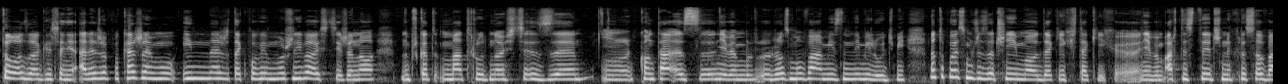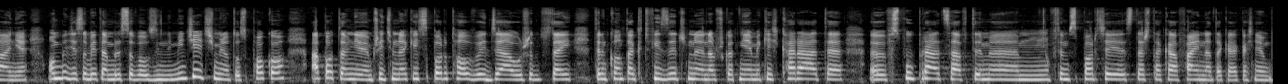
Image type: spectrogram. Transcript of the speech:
to było określenie, ale że pokaże mu inne, że tak powiem, możliwości, że no na przykład ma trudność z, mm, konta- z nie wiem, rozmowami z innymi ludźmi, no to powiedzmy, że zacznijmy od jakichś takich, e, nie wiem, artystycznych, rysowanie. On będzie sobie tam rysował z innymi dziećmi, no to spoko, a potem, nie wiem, przejdźmy na jakiś sportowy dział, że tutaj ten kontakt fizyczny, na przykład, nie wiem, jakieś karate, e, współpraca w tym, w tym sporcie jest też taka fajna, taka jakaś, nie wiem,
